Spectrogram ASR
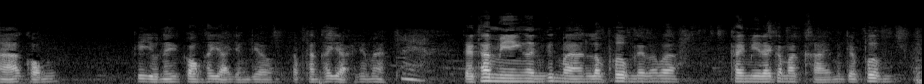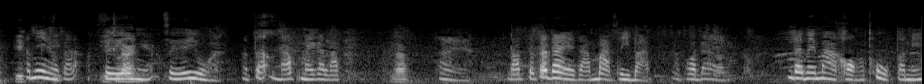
หาของที่อยู่ในกองขยะอย่างเดียว กับทางขยะใช่ไหมใช่อะแต่ถ้ามีเงินขึ้นมาเราเพิ่มได้ไหมว่า ใครมีอะไรก็มาขายมันจะเพิ่มอีกก็นี่หนูก็อีซื้กอร้าอนย่างเงี้ยซื้ออยู่ค่ะแล้วก็รับไหมก็รับ รับใช่ค่ะรับแล้วก็ได้สามบาทสี่บาทก็พอได้ ได้ไม่มากของถูกตอนนี้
